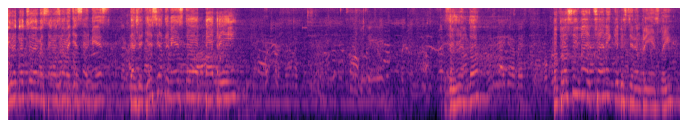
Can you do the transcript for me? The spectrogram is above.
Vyhodnocujeme samozrejme 10 miest, takže desiate miesto patrí Zdržujem to? Poprosím aj ceny, keby ste nám priniesli.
